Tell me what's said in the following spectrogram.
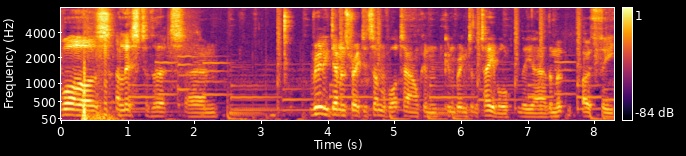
was a list that um, really demonstrated some of what Tau can can bring to the table. The uh, the both the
